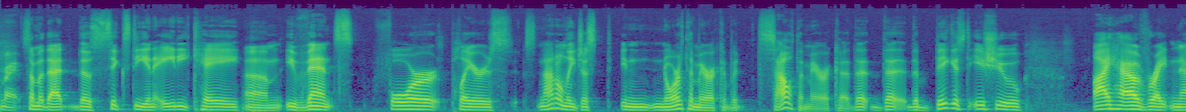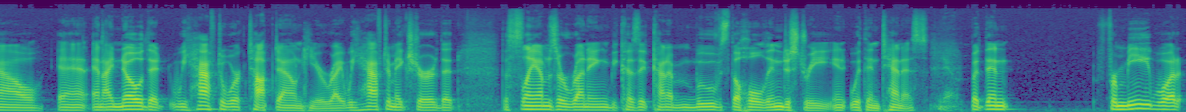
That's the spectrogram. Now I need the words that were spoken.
Right. some of that those 60 and 80k um, events for players not only just in North America but South America. The the the biggest issue I have right now, and, and I know that we have to work top down here, right? We have to make sure that the slams are running because it kind of moves the whole industry in, within tennis. Yeah. But then for me, what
